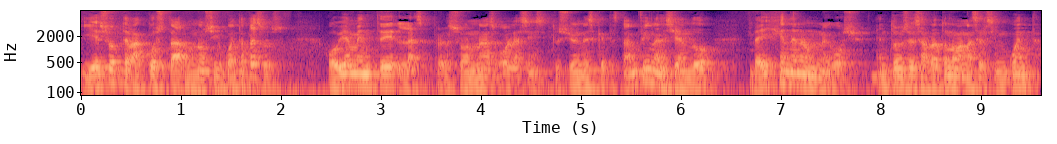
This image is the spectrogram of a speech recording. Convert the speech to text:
Y eso te va a costar unos 50 pesos obviamente las personas o las instituciones que te están financiando, de ahí generan un negocio. Entonces al rato no van a ser 50,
